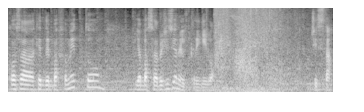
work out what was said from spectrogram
cosa che debuff metto? Gli abbasso la precisione e il critico. Ci sta.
